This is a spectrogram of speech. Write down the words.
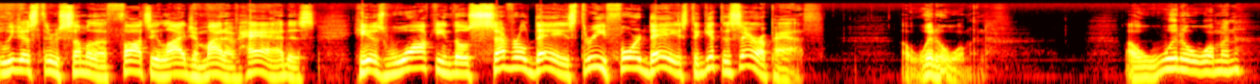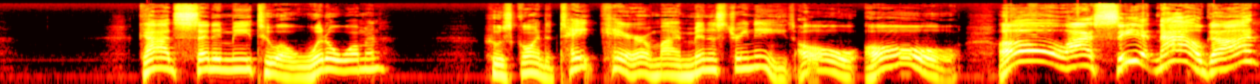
we just threw some of the thoughts Elijah might have had as he was walking those several days, three, four days, to get to Zarephath a widow woman. A widow woman. God sending me to a widow woman who's going to take care of my ministry needs. Oh, oh, oh, I see it now, God.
